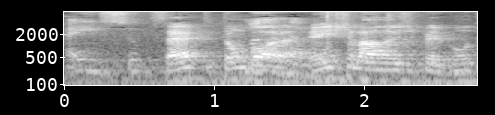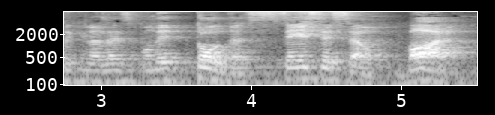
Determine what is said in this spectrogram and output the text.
É isso. Certo? Então Manda. bora. Enche lá a de pergunta que nós vamos responder todas, sem exceção. Bora!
